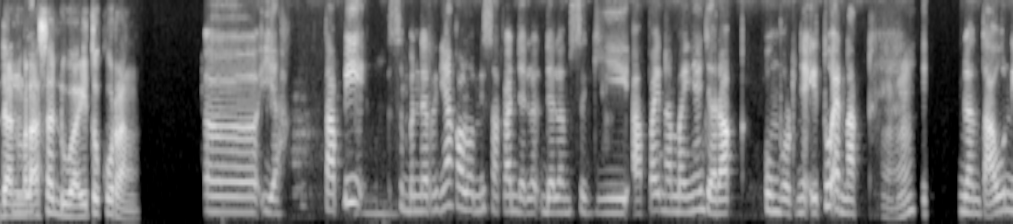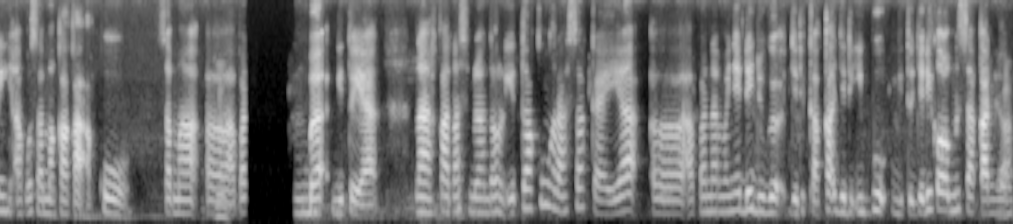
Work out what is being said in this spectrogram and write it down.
dan Dua. merasa dua itu kurang eh iya tapi sebenarnya kalau misalkan dalam dalam segi apa yang namanya jarak umurnya itu enak Hmm. 9 tahun nih aku sama kakak aku sama eh, Hmm. apa mbak gitu ya. Nah, karena 9 tahun itu aku ngerasa kayak eh, apa namanya dia juga jadi kakak jadi ibu gitu. Jadi kalau misalkan Ya.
